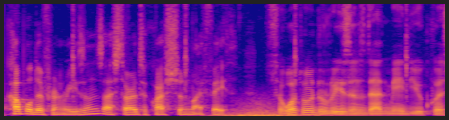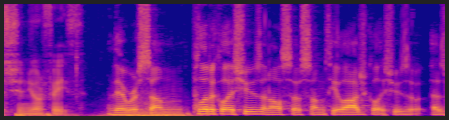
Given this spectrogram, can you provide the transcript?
a couple different reasons, I started to question my faith. So, what were the reasons that made you question your faith? There were some political issues and also some theological issues as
